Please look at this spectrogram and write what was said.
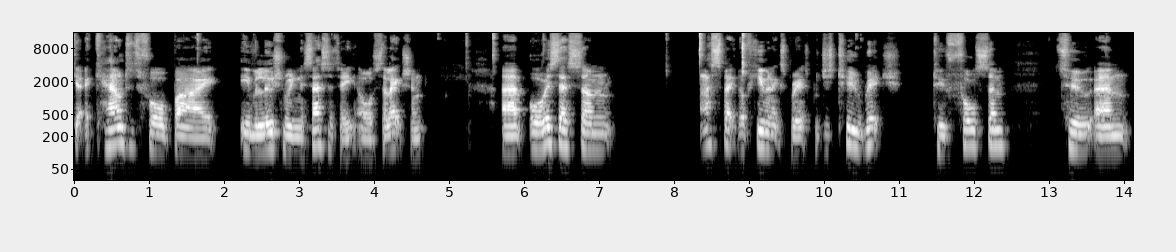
get accounted for by evolutionary necessity or selection, um, or is there some aspect of human experience which is too rich, too fulsome, too um,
